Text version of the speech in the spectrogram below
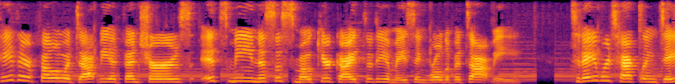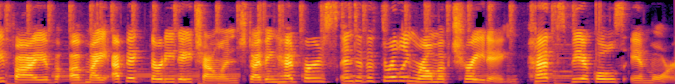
Hey there, fellow Adopt Me adventurers. It's me, Nyssa Smoakk, your guide through the amazing world of Adopt Me. Today we're tackling day 5 of my epic 30-day challenge, diving headfirst into the thrilling realm of trading, pets, vehicles, and more.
